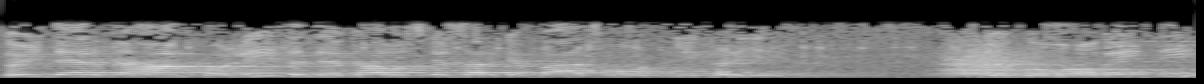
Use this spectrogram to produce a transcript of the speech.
کچھ دیر میں آنکھ کھولی تو دیکھا اس کے سر کے پاس وہ اٹھنی کھڑی ہے، جو گم ہو گئی تھی۔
